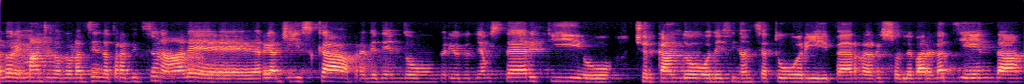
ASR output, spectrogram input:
Allora immagino che un'azienda tradizionale reagisca prevedendo un periodo di austerity o cercando dei finanziatori per risollevare l'azienda.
